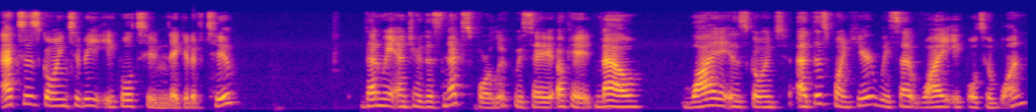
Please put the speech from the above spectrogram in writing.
x is going to be equal to negative 2. Then we enter this next for loop. We say, okay, now y is going to, at this point here, we set y equal to 1.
